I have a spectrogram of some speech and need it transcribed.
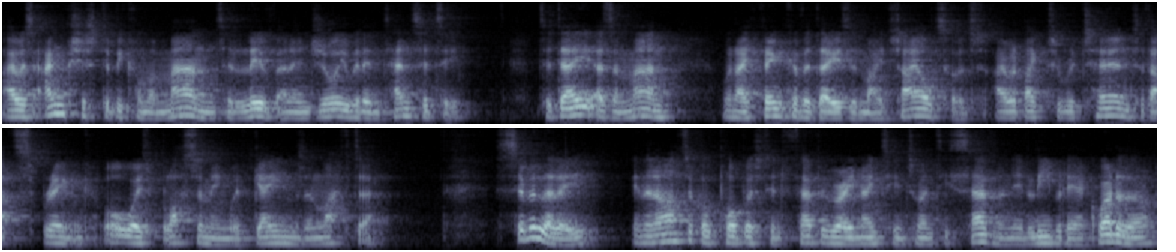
I was anxious to become a man to live and enjoy with intensity. Today, as a man, when I think of the days of my childhood, I would like to return to that spring, always blossoming with games and laughter. Similarly, in an article published in February 1927 in Libre Acuerdo,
